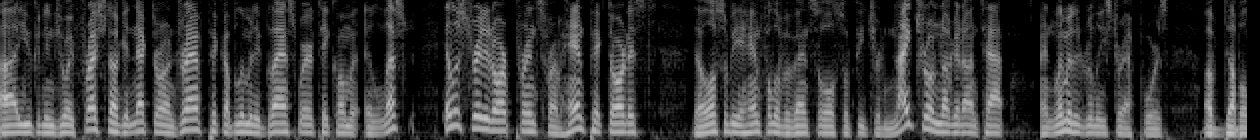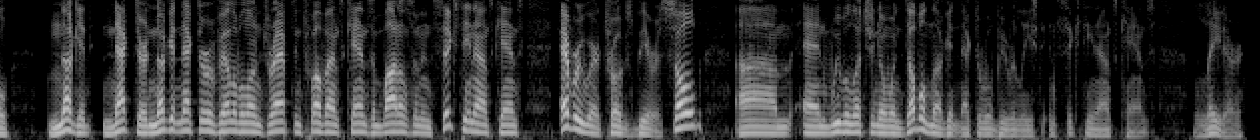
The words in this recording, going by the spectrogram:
Uh, you can enjoy fresh Nugget Nectar on draft, pick up limited glassware, take home illustrated art prints from hand-picked artists. There'll also be a handful of events that will also feature Nitro Nugget on tap and limited release draft pours of double Nugget Nectar. Nugget Nectar available on draft in 12 ounce cans and bottles and in 16 ounce cans everywhere Tröegs beer is sold. Um, and we will let you know when Double Nugget Nectar will be released in 16 ounce cans later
